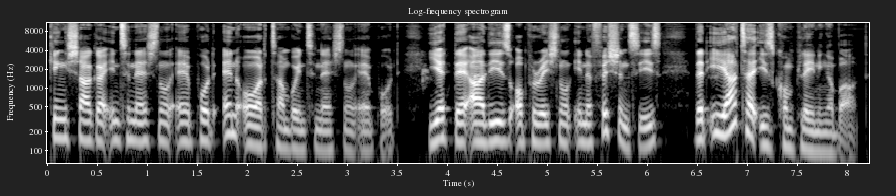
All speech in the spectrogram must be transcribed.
King Shaka International Airport, and OR Tambo International Airport. Yet there are these operational inefficiencies that IATA is complaining about.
